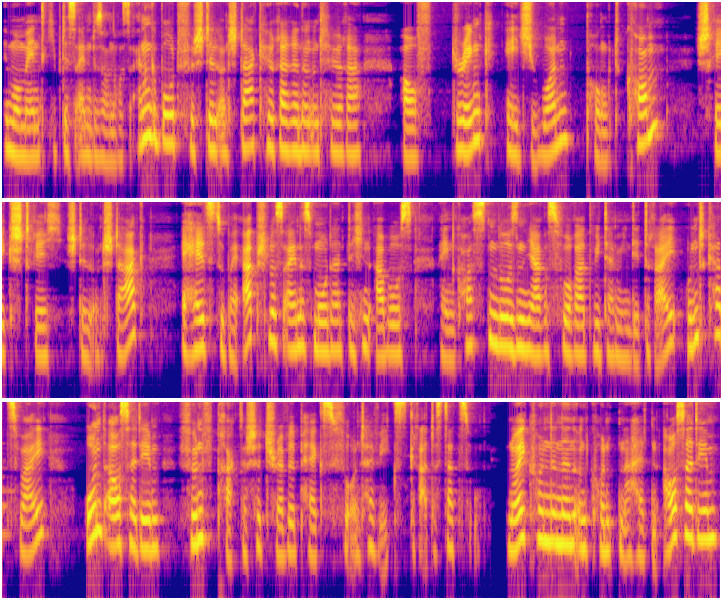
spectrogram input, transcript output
Im Moment gibt es ein besonderes Angebot für Still- und Starkhörerinnen und Hörer auf drinkag1.com schrägstrich still und stark erhältst du bei Abschluss eines monatlichen Abos einen kostenlosen Jahresvorrat Vitamin D3 und K2 und außerdem fünf praktische Travel Packs für unterwegs gratis dazu. Neukundinnen und Kunden erhalten außerdem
